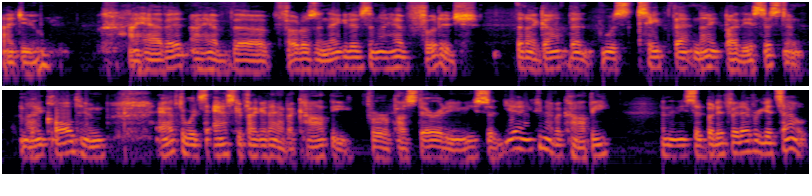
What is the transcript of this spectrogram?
I do. I have it. I have the photos and negatives, and I have footage that I got that was taped that night by the assistant. And I called him afterwards to ask if I could have a copy for posterity. And he said, Yeah, you can have a copy. And then he said, But if it ever gets out,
